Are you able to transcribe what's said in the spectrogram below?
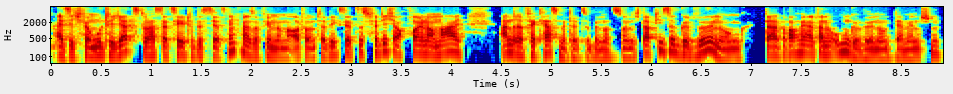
Also ich vermute jetzt, du hast erzählt, du bist jetzt nicht mehr so viel mit dem Auto unterwegs. Jetzt ist für dich auch voll normal, andere Verkehrsmittel zu benutzen. Und ich glaube, diese Gewöhnung, da brauchen wir einfach eine Umgewöhnung der Menschen,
